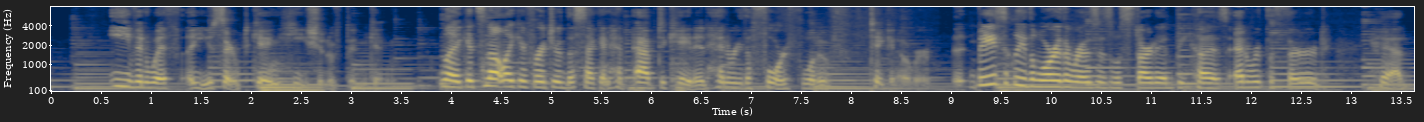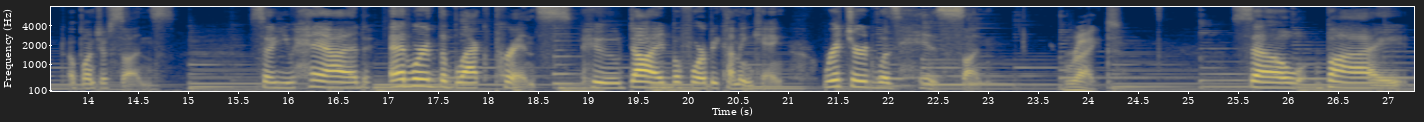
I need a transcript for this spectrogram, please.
even with a usurped king, he should have been king. Like, it's not like if Richard II had abdicated, Henry IV would have taken over. Basically, the War of the Roses was started because Edward III had a bunch of sons. So you had Edward the Black Prince, who died before becoming king. Richard was his son. Right. So by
